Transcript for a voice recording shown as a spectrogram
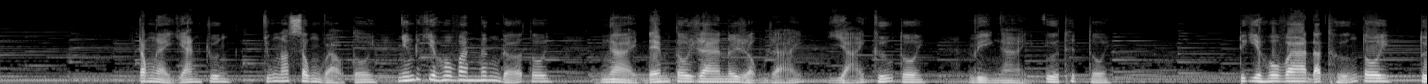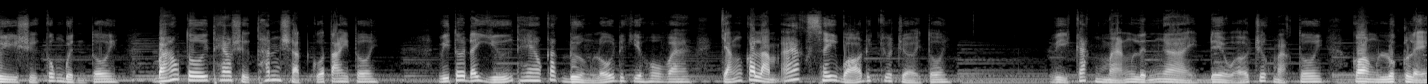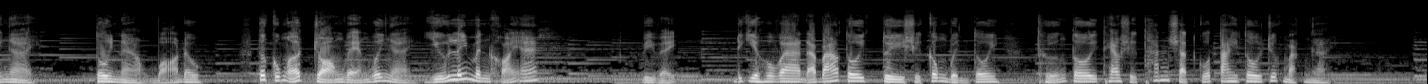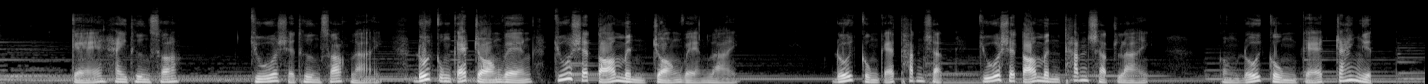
Trong ngày gian truân, chúng nó xông vào tôi, nhưng Đức Giê-hô-va nâng đỡ tôi. Ngài đem tôi ra nơi rộng rãi, giải cứu tôi, vì Ngài ưa thích tôi. Đức Giê-hô-va đã thưởng tôi tùy sự công bình tôi, báo tôi theo sự thanh sạch của tay tôi. Vì tôi đã giữ theo các đường lối Đức Giê-hô-va, chẳng có làm ác xây bỏ Đức Chúa Trời tôi. Vì các mạng lệnh Ngài đều ở trước mặt tôi, còn luật lệ Ngài, tôi nào bỏ đâu. Tôi cũng ở trọn vẹn với Ngài, giữ lấy mình khỏi ác. Vì vậy, Đức Giê-hô-va đã báo tôi tùy sự công bình tôi, thưởng tôi theo sự thanh sạch của tay tôi trước mặt Ngài kẻ hay thương xót, Chúa sẽ thương xót lại. Đối cùng kẻ trọn vẹn, Chúa sẽ tỏ mình trọn vẹn lại. Đối cùng kẻ thanh sạch, Chúa sẽ tỏ mình thanh sạch lại. Còn đối cùng kẻ trái nghịch,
